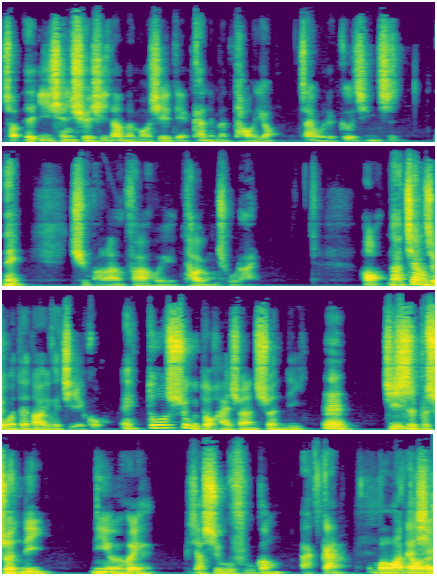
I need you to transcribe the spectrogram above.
从以前学习到的某些点，看能不能套用在我的个性之内，去把它发挥套用出来。好，那这样子我得到一个结果，诶，多数都还算顺利。嗯，即使不顺利，你也会。比较舒服，讲啊干，那些很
